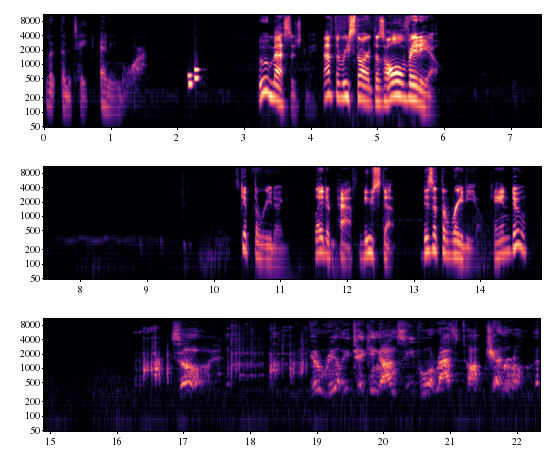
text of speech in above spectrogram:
let them take any more. Who messaged me? I have to restart this whole video. Skip the reading. Bladed path. New step. Visit the radio. Can do. So, you're really taking on Xivu Arath's top general.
